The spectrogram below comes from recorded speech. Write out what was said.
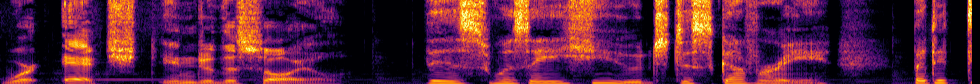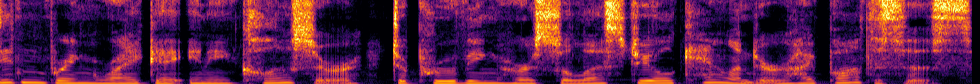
were etched into the soil. This was a huge discovery, but it didn't bring Reiche any closer to proving her celestial calendar hypothesis.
